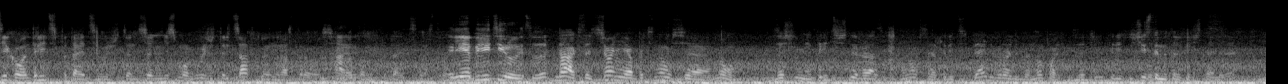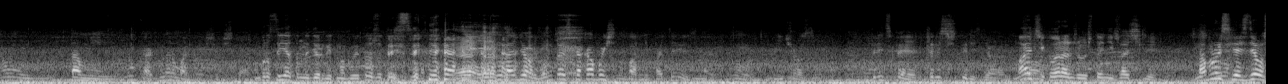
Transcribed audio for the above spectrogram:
Тихо, он 30 пытается выжить. Он сегодня не смог выжить тридцатку, и он расстроился. А, вот он пытается настроиться. Реабилитируется, да? Да, кстати, сегодня я потянулся, ну, зашли мне 34 раза, потянулся я 35 вроде бы, ну, пофиг, зашли 34. Чистыми только читали, да? Ну, там, и- ну как, нормально просто я там надергать могу и тоже 35. Не, я не надергал. Ну, то есть, как обычно, парни потеют, ну, ничего особенного. 35, 34 сделали. Мальчик в Ну, оранжевой штанишке. зашли. На бруське я сделал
